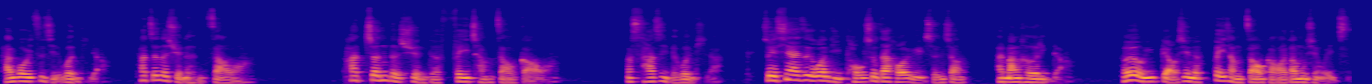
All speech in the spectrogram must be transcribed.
韩国瑜自己的问题啊，他真的选的很糟啊，他真的选的非常糟糕啊，那是他自己的问题啊。所以现在这个问题投射在侯友宜身上，还蛮合理的啊。侯友宜表现的非常糟糕啊，到目前为止，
